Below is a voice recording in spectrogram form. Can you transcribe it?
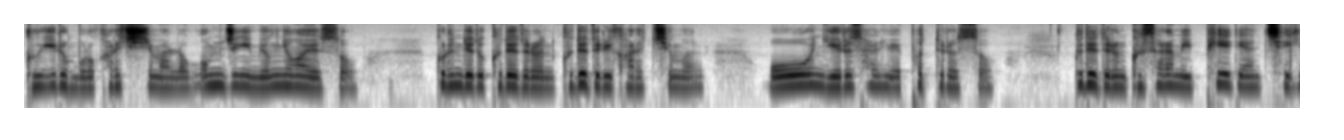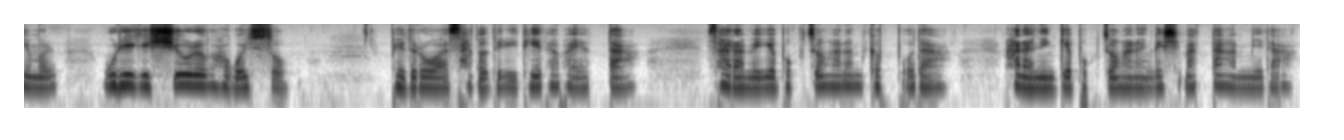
그 이름으로 가르치지 말라고 엄중히 명령하였소. 그런데도 그대들은 그대들이 가르침을 온 예루살렘에 퍼뜨렸소. 그대들은 그 사람의 피에 대한 책임을 우리에게 씌우려고 하고 있소. 베드로와 사도들이 대답하였다. 사람에게 복종하는 것보다 하나님께 복종하는 것이 마땅합니다.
